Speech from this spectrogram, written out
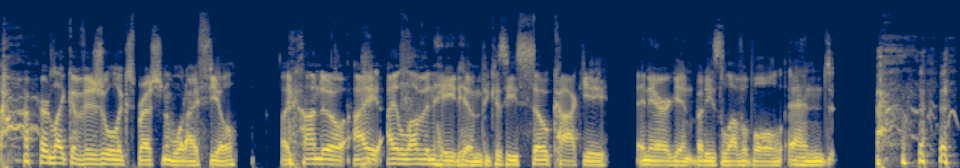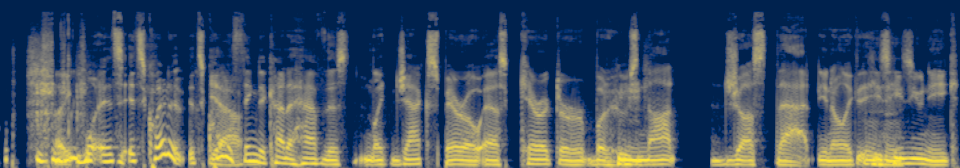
are like a visual expression of what I feel. Like Hondo, I I love and hate him because he's so cocky and arrogant, but he's lovable and like, well, it's it's quite a it's quite yeah. a thing to kind of have this like Jack Sparrow esque character, but who's mm-hmm. not just that. You know, like mm-hmm. he's he's unique.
